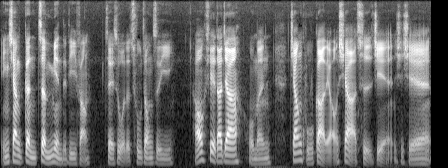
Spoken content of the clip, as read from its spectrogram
迎向更正面的地方，这也是我的初衷之一。好，谢谢大家，我们江湖尬聊，下次见，谢谢。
